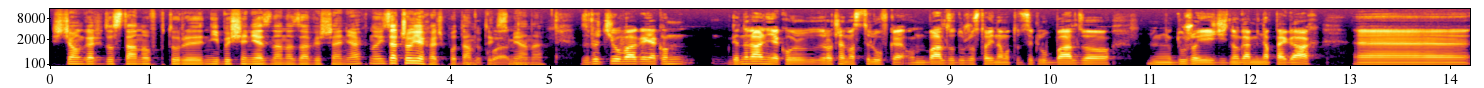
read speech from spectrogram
ściągać do Stanów, który niby się nie zna na zawieszeniach, no i zaczął jechać po tamtych Dokładnie. zmianach. Zwróćcie uwagę, jak on generalnie jako Rochen ma stylówkę. On bardzo dużo stoi na motocyklu, bardzo mm, dużo jeździ z nogami na pegach. Eee,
